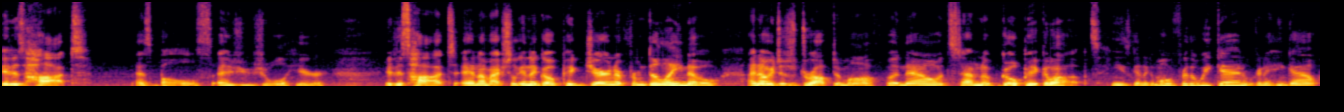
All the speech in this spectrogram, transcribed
It is hot as balls, as usual here. It is hot, and I'm actually gonna go pick Jaren up from Delano. I know he just dropped him off, but now it's time to go pick him up. He's gonna come over for the weekend, we're gonna hang out,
